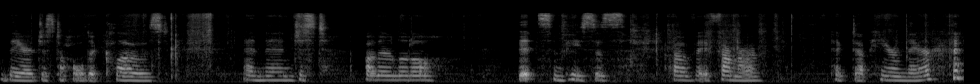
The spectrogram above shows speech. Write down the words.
there just to hold it closed. And then just other little bits and pieces of ephemera I've picked up here and there.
